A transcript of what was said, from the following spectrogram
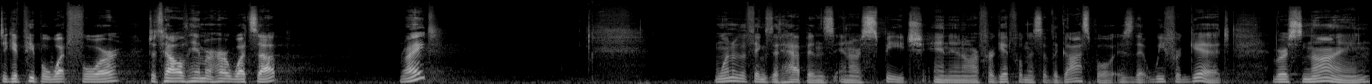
to give people what for, to tell him or her what's up. Right? One of the things that happens in our speech and in our forgetfulness of the gospel is that we forget, verse 9,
